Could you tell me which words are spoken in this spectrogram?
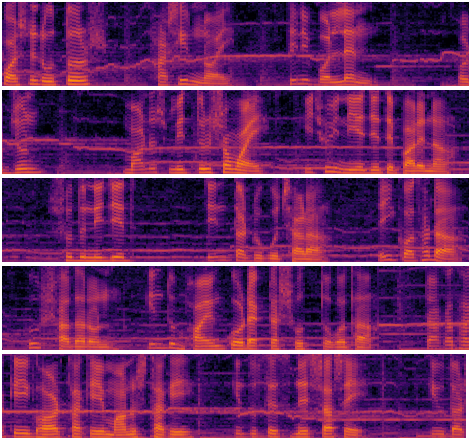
প্রশ্নের উত্তর হাসির নয়। তিনি বললেন, অর্জুন মানুষ মৃত্যুর সময় কিছুই নিয়ে যেতে পারে না, শুধু নিজের চিন্তাটুকু ছাড়া। এই কথাটা খুব সাধারণ, কিন্তু ভয়ঙ্কর একটা সত্য কথা। টাকা থাকে, ঘর থাকে, মানুষ থাকে, কিন্তু শেষ নিঃশ্বাসে কেউ তার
